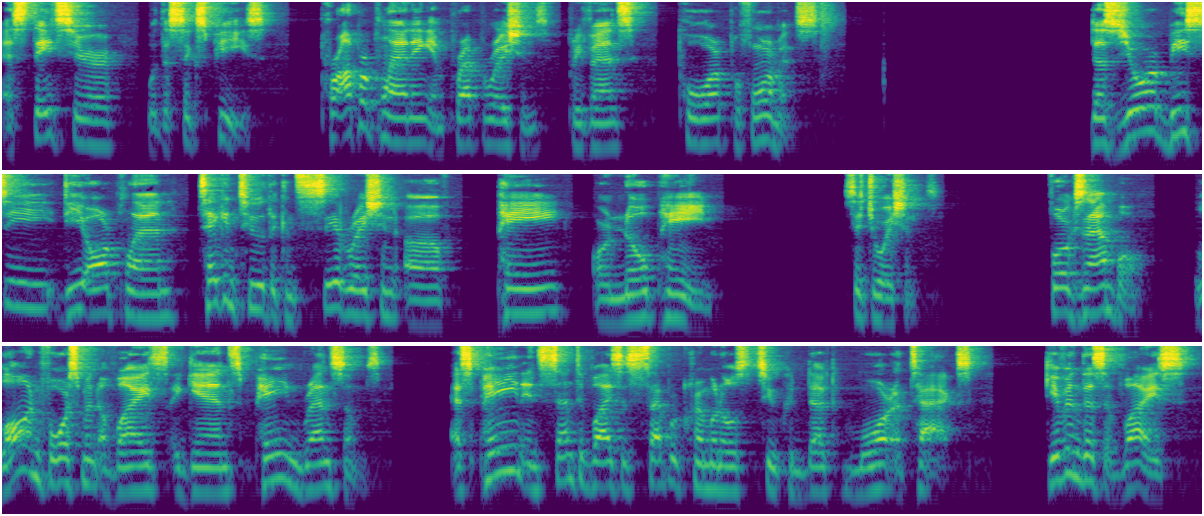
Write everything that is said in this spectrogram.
As states here with the six P's, proper planning and preparations prevents poor performance. Does your BCDR plan take into the consideration of pain or no pain situations? For example, law enforcement advised against paying ransoms, as paying incentivizes cybercriminals to conduct more attacks. Given this advice,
